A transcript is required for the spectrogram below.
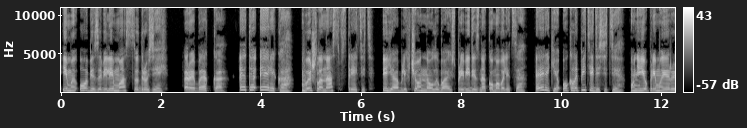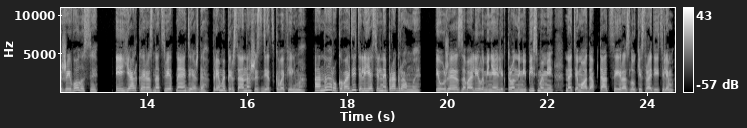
И мы обе завели массу друзей. Ребекка, это Эрика, вышла нас встретить. И я облегченно улыбаюсь при виде знакомого лица. Эрике около 50. У нее прямые рыжие волосы и яркая разноцветная одежда, прямо персонаж из детского фильма. Она руководитель ясельной программы и уже завалила меня электронными письмами на тему адаптации и разлуки с родителем,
